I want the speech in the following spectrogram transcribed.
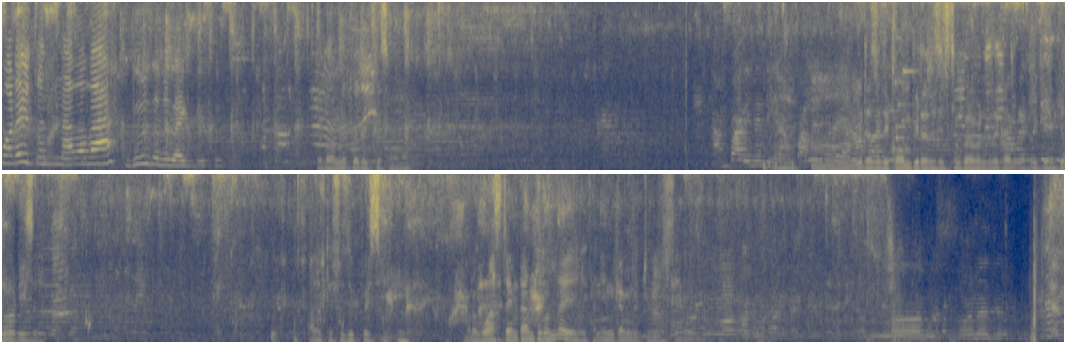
পড়ে না বাবা। দুইজনে লাইক দিছে অন্য কেউ দেখতেছে না। এটা যদি কম্পিউটারে সিস্টেম করা পারে তাহলে কম্পিউটারে গেম খেলবো দিয়েছে আরেকটা সুযোগ পাইছি মানে ওয়াচ টাইমটা আনতে পারলে এখানে ইনকামের একটা ব্যবস্থা হবে। لم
